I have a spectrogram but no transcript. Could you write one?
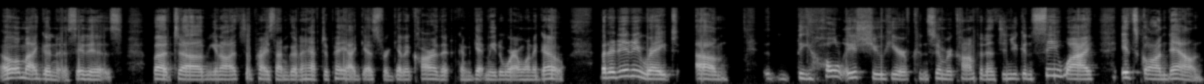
Oh my goodness, it is. But um, you know, it's the price I'm going to have to pay, I guess, for get a car that can get me to where I want to go. But at any rate, um, the whole issue here of consumer confidence, and you can see why it's gone down.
